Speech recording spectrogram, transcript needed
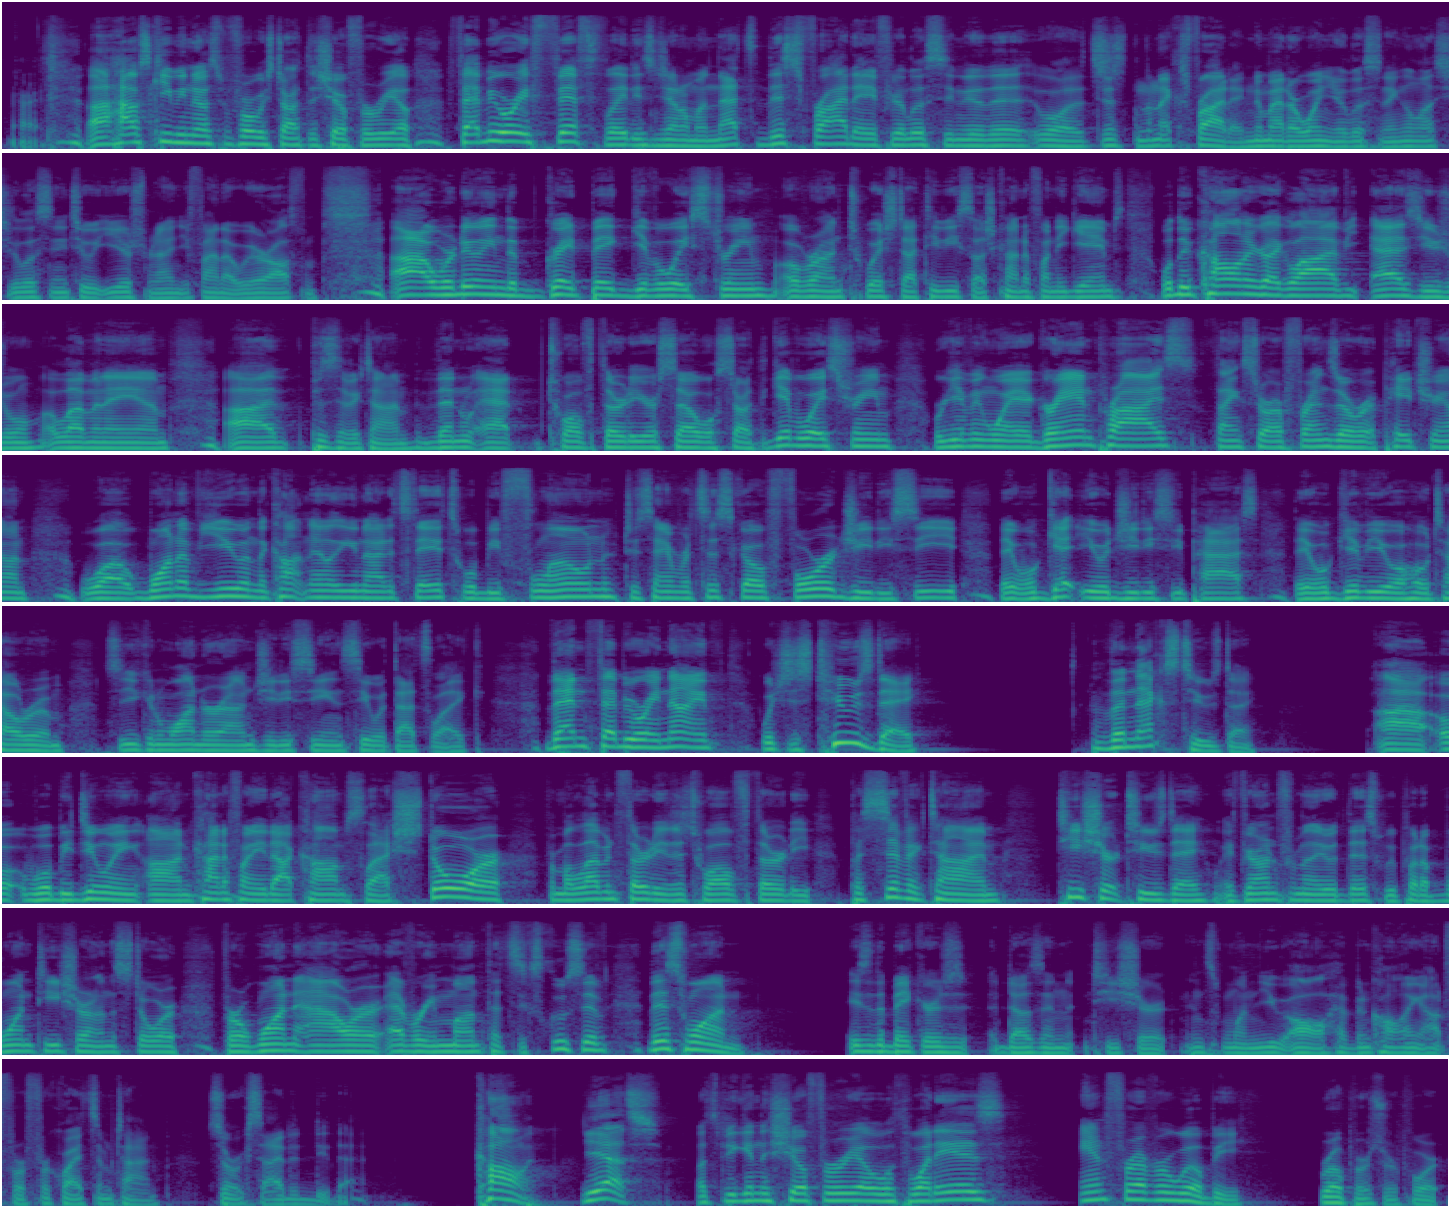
Uh, housekeeping notes before we start the show for real. February 5th, ladies and gentlemen. That's this Friday if you're listening to this. Well, it's just the next Friday, no matter when you're listening, unless you're listening to it years from now and you find out we were awesome. Uh, we're doing the great big giveaway stream over on twitch.tv slash kind of funny games. We'll do Colin and Greg live as usual, 11 a.m. Uh, Pacific time. Then at 12.30 or so, we'll start the giveaway stream. We're giving away a grand prize thanks to our friends over at Patreon. Well, one of you in the continental United States will be flown to San Francisco for GDC. They will get you a GDC pass. They will give you a hotel room so you can wander around GDC and see what that's like. Then February 9th, which is Tuesday, the next Tuesday, uh, we'll be doing on kindoffunny.com slash store from 11.30 to 12.30 Pacific time. T-shirt Tuesday. If you're unfamiliar with this, we put up one T-shirt on the store for one hour every month. That's exclusive. This one is the Baker's Dozen T-shirt. It's one you all have been calling out for for quite some time. So we're excited to do that. Colin, yes. let's begin the show for real with what is and forever will be Roper's Report.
